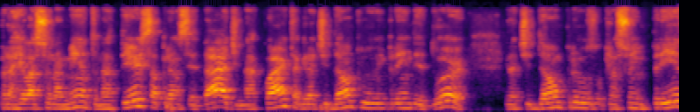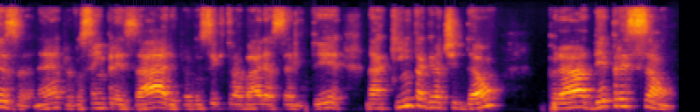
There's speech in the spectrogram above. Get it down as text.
para relacionamento, na terça para ansiedade, na quarta gratidão para o empreendedor, gratidão para a sua empresa, né? para você empresário, para você que trabalha a CLT, na quinta gratidão para depressão,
